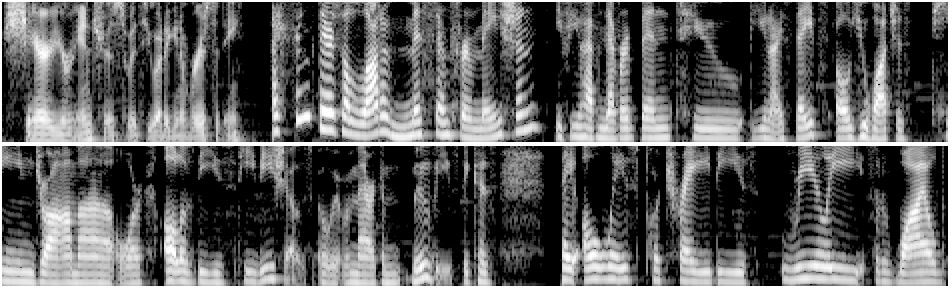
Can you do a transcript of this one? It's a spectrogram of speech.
share your interests with you at a university. I think there's a lot of misinformation if you have never been to the United States. All you watch is teen drama or all of these TV shows or American movies because they always portray these really sort of wild,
